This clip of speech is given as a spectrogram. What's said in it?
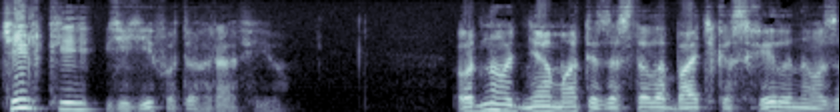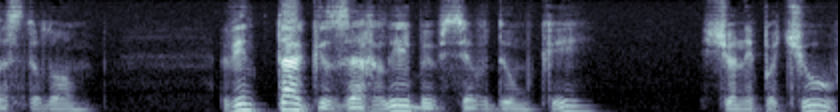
тільки її фотографію. Одного дня мати застала батька схиленого за столом. Він так заглибився в думки, що не почув,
